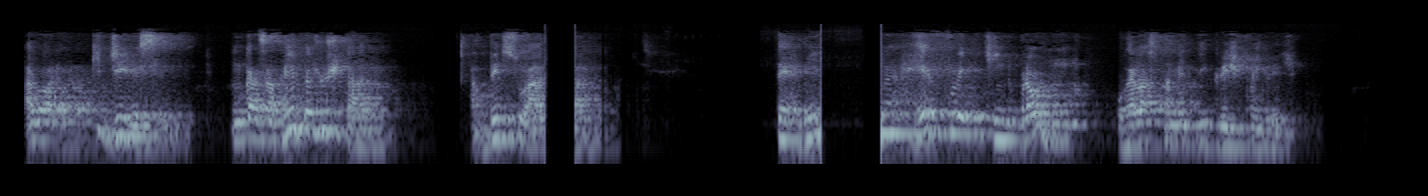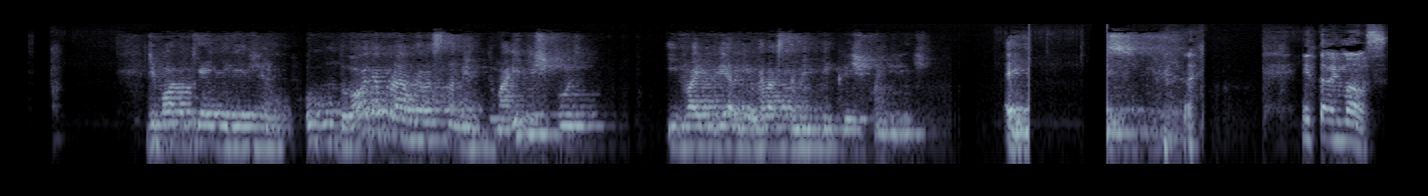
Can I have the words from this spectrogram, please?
Agora, que diga-se, um casamento ajustado, abençoado, refletindo para o mundo o relacionamento de Cristo com a igreja. De modo que a igreja, o mundo olha para o relacionamento do marido e esposa e vai ver ali o relacionamento de Cristo com a igreja. É isso. Então, irmãos,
